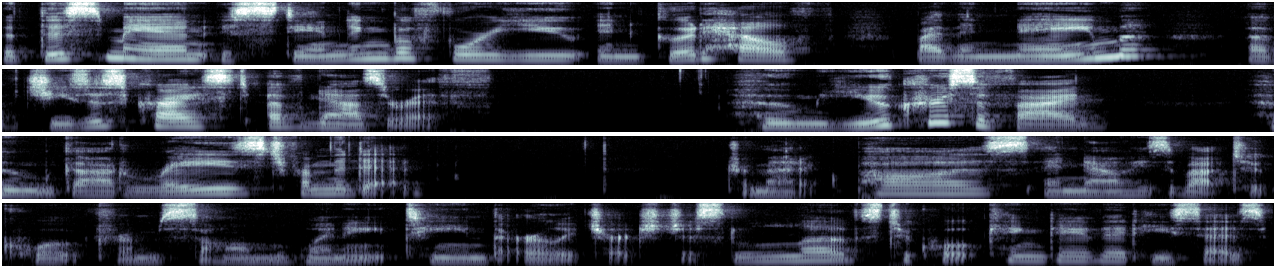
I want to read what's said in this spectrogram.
that this man is standing before you in good health by the name of Jesus Christ of Nazareth, whom you crucified, whom God raised from the dead. Dramatic pause, and now he's about to quote from Psalm 118. The early church just loves to quote King David. He says,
